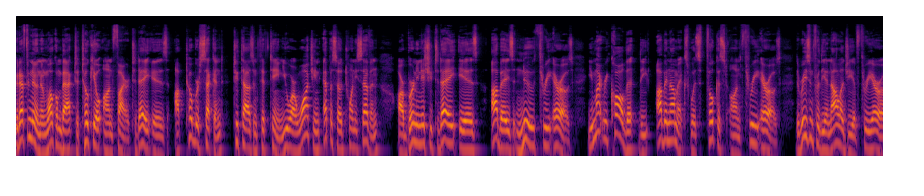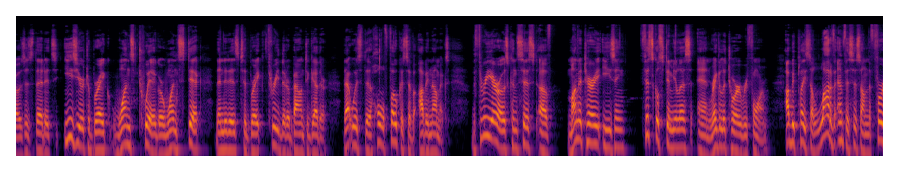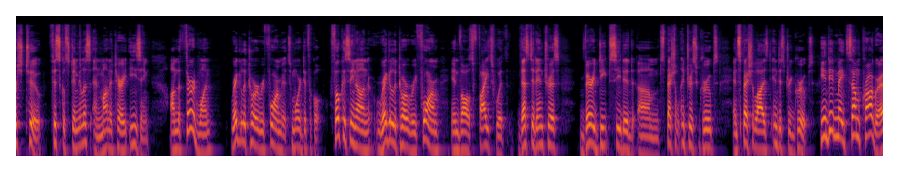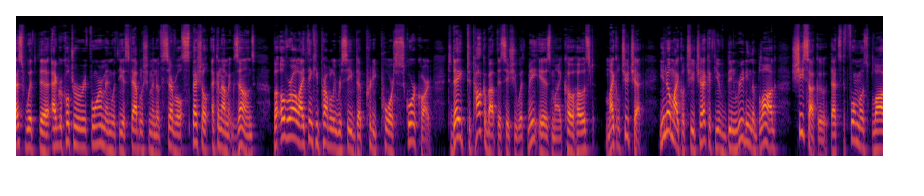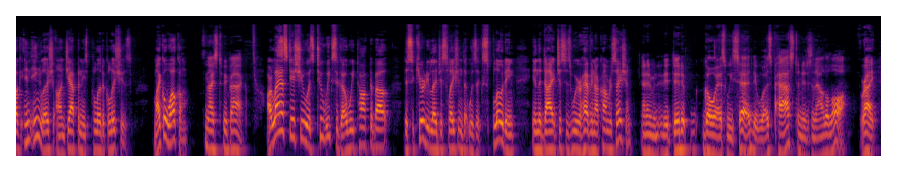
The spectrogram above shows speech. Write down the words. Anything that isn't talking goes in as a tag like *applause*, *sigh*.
Good afternoon and welcome back to Tokyo on Fire. Today is October 2nd, 2015. You are watching episode 27. Our burning issue today is Abe's new three arrows. You might recall that the Abenomics was focused on three arrows. The reason for the analogy of three arrows is that it's easier to break one twig or one stick than it is to break three that are bound together. That was the whole focus of Abenomics. The three arrows consist of monetary easing, fiscal stimulus, and regulatory reform. Abe placed a lot of emphasis on the first two, fiscal stimulus and monetary easing. On the third one, regulatory reform, it's more difficult. Focusing on regulatory reform involves fights with vested interests, very deep seated um, special interest groups, and specialized industry groups. He indeed made some progress with the agricultural reform and with the establishment of several special economic zones, but overall, I think he probably received a pretty poor scorecard. Today, to talk about this issue with me is my co host, Michael Cucek. You know Michael Cucek if you've been reading the blog Shisaku. That's the foremost blog in English on Japanese political issues. Michael, welcome. It's nice to be back. Our last issue was two weeks ago. We talked about the security legislation that was exploding in the Diet just as we were having our conversation. And it did go as we said, it was passed and it is now the law. Right.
